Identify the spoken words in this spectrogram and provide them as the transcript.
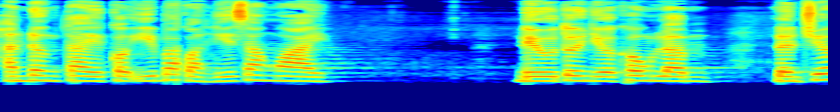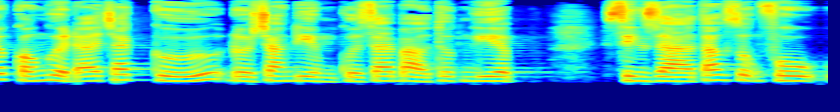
Hắn nâng tay có ý bảo quản lý ra ngoài. Nếu tôi nhớ không lầm, lần trước có người đã trách cứ đồ trang điểm của Gia Bảo thực nghiệp, sinh ra tác dụng phụ.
